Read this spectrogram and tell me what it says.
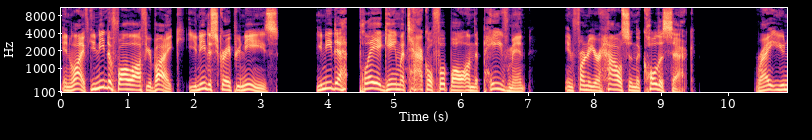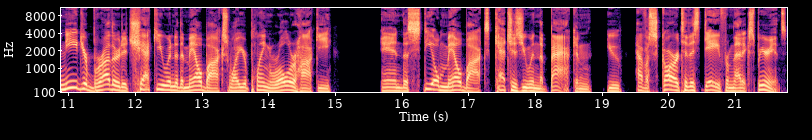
in life. You need to fall off your bike, you need to scrape your knees, you need to play a game of tackle football on the pavement in front of your house in the cul de sac. right? You need your brother to check you into the mailbox while you're playing roller hockey, and the steel mailbox catches you in the back, and you have a scar to this day from that experience,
